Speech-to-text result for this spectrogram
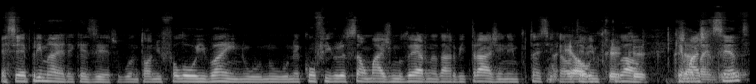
Essa é a primeira, quer dizer, o António falou e bem no, no, na configuração mais moderna da arbitragem, na importância que ela é teve em Portugal, que, que, que é mais recente,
